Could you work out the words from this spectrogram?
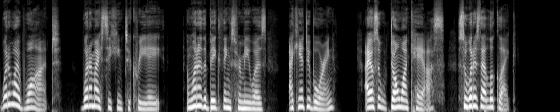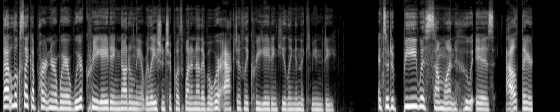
what do I want? What am I seeking to create? And one of the big things for me was I can't do boring. I also don't want chaos. So, what does that look like? That looks like a partner where we're creating not only a relationship with one another, but we're actively creating healing in the community. And so to be with someone who is out there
